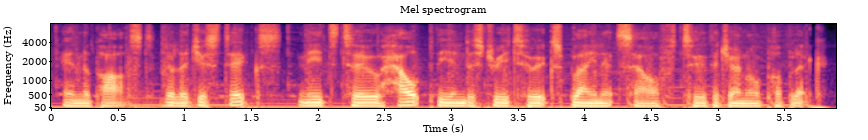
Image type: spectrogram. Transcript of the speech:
in the past. The logistics needs to help the industry to explain itself to the general public.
